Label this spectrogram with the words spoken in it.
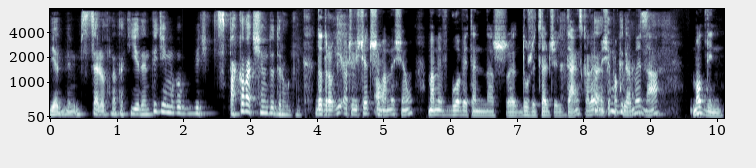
jednym z celów na taki jeden tydzień mogłoby być spakować się do drogi. Do drogi oczywiście trzymamy się, mamy w głowie ten nasz e, duży cel, czyli Gdańsk, ale Tak, my się pakujemy Gdańsk. na Modlin.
